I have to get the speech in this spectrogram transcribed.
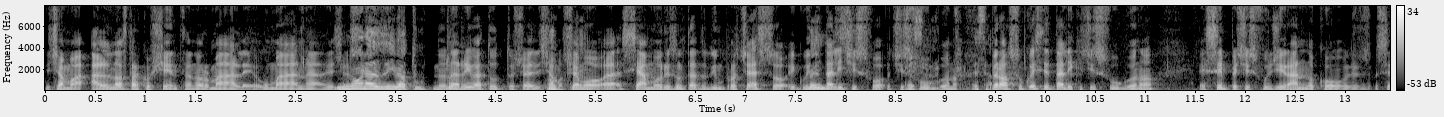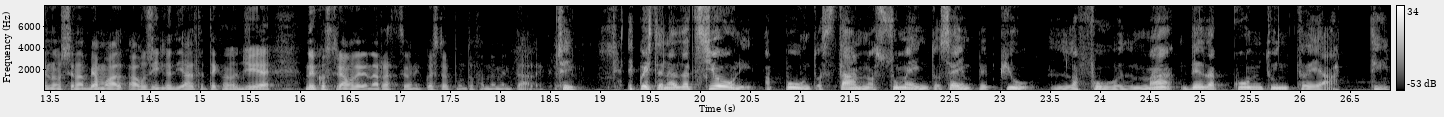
diciamo alla nostra coscienza normale, umana, diciamo, non arriva tutto. Non arriva tutto, cioè diciamo okay. siamo, eh, siamo, il risultato di un processo in cui i dettagli ci, sfo- ci esatto, sfuggono. Esatto. Però su questi dettagli che ci sfuggono e sempre ci sfuggiranno co- se, non, se, non, abbiamo ausilio di altre tecnologie, noi costruiamo delle narrazioni, questo è il punto fondamentale. Credo. Sì, e queste narrazioni appunto stanno assumendo sempre più la forma del racconto in tre atti.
